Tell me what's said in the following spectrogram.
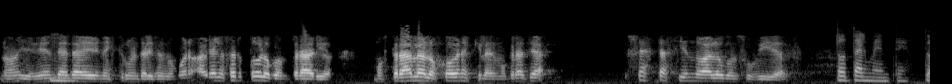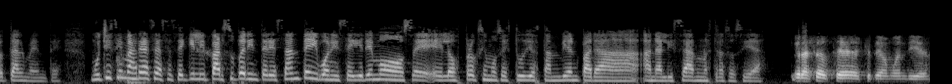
¿no? Y evidentemente mm. hay una instrumentalización. Bueno, habría que hacer todo lo contrario, mostrarle a los jóvenes que la democracia ya está haciendo algo con sus vidas. Totalmente, totalmente. Muchísimas gracias, Ezequiel Ipar, súper interesante y bueno, y seguiremos eh, los próximos estudios también para analizar nuestra sociedad. Gracias a ustedes, que tengan buen día.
